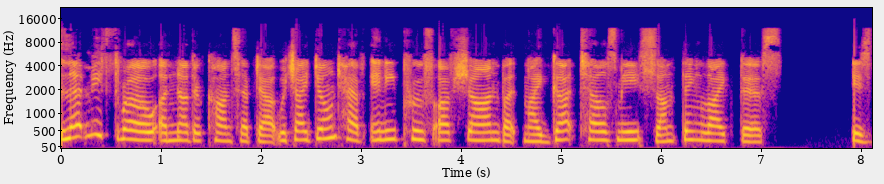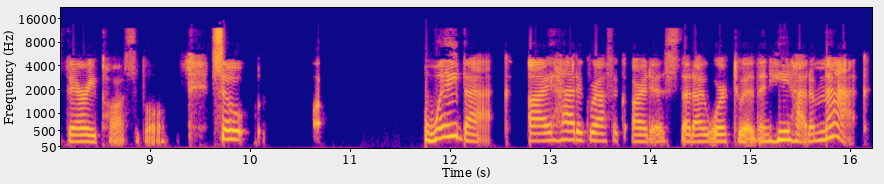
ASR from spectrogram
Let me throw another concept out, which I don't have any proof of, Sean, but my gut tells me something like this is very possible. So way back, I had a graphic artist that I worked with and he had a Mac.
